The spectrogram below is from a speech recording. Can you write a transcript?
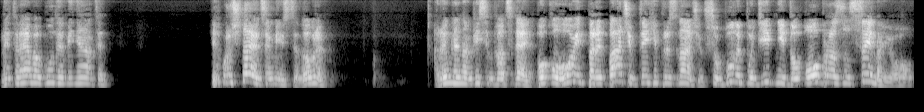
Не треба буде міняти. Я прочитаю це місце, добре? Римлянам 8.29. Бо кого він передбачив, тих і призначив, щоб були подібні до образу сина його.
